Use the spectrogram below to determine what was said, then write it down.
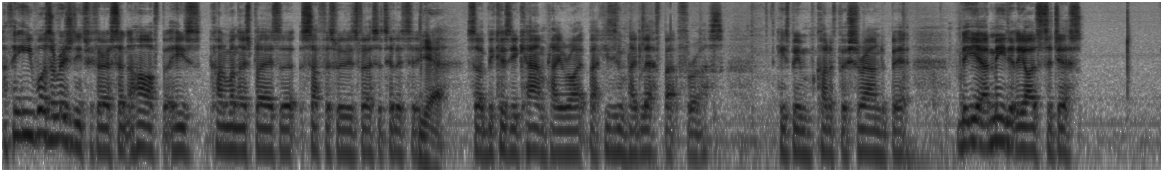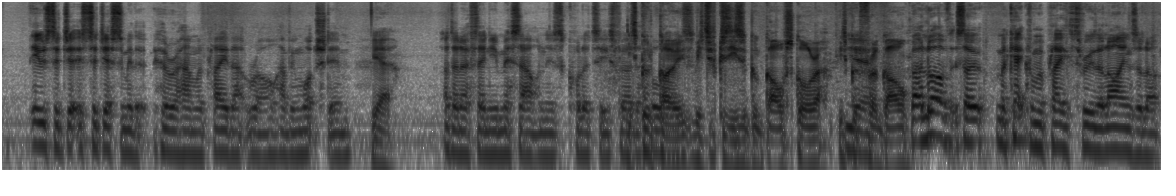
I think he was originally, to be fair, a centre half, but he's kind of one of those players that suffers with his versatility. Yeah. So because he can play right back, he's even played left back for us. He's been kind of pushed around a bit. but yeah, immediately I'd suggest. It was sugge- it suggested to me that Hourihane would play that role, having watched him. Yeah. I don't know if then you miss out on his qualities further He's a good goal because he's a good goal scorer. He's good Yeah. for a goal. But a lot of so McEachran would play through the lines a lot.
